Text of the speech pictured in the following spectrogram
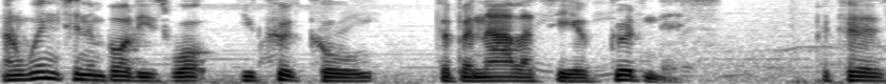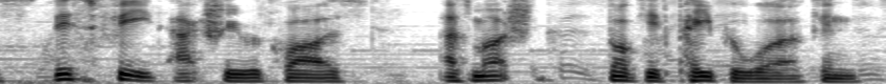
And Winton embodies what you could call the banality of goodness, because this feat actually requires as much dogged paperwork and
